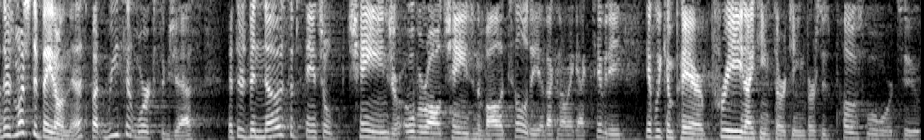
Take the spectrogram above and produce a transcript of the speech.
there's much debate on this, but recent work suggests that there's been no substantial change or overall change in the volatility of economic activity if we compare pre 1913 versus post World War II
